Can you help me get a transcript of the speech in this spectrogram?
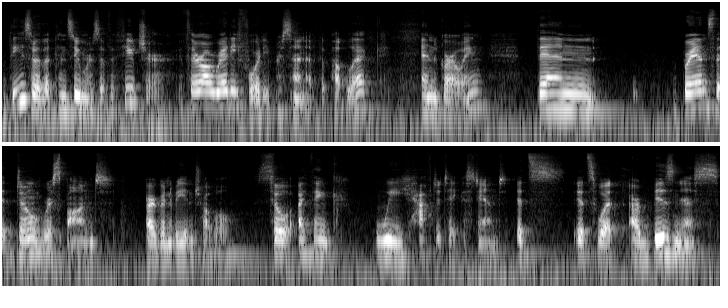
these are the consumers of the future. If they're already 40% of the public and growing, then brands that don't respond are going to be in trouble. So I think we have to take a stand. It's it's what our business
